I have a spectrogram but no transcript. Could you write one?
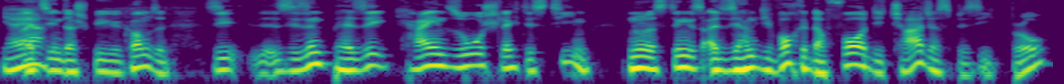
Ja, als sie in das Spiel gekommen sind. Sie, sie sind per se kein so schlechtes Team. Nur das Ding ist, also sie haben die Woche davor die Chargers besiegt, Bro.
